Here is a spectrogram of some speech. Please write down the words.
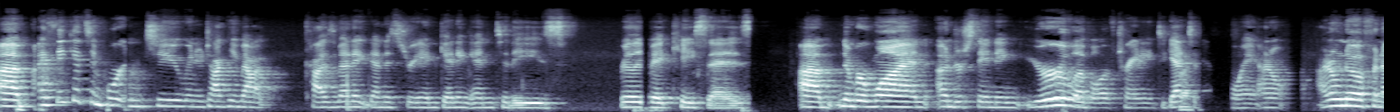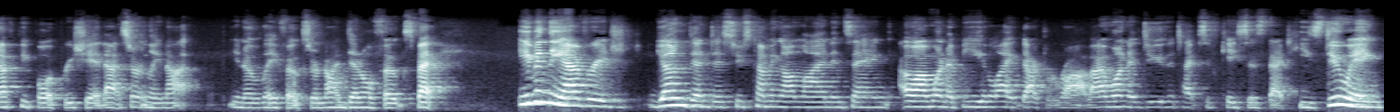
Um, I think it's important to when you're talking about cosmetic dentistry and getting into these really big cases. Um, number one, understanding your level of training to get right. to that point. I don't I don't know if enough people appreciate that. Certainly not, you know, lay folks or non-dental folks, but even the average young dentist who's coming online and saying, "Oh, I want to be like Dr. Rob. I want to do the types of cases that he's doing."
